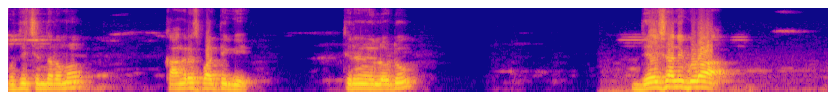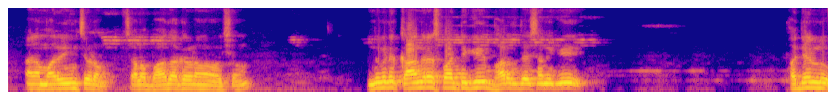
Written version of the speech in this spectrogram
మృతి చెందడము కాంగ్రెస్ పార్టీకి తిరిగిన లోటు. దేశానికి కూడా ఆయన మరణించడం చాలా బాధాకరమైన విషయం. ఎందుకంటే కాంగ్రెస్ పార్టీకి భారతదేశానికి పదేళ్ళు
